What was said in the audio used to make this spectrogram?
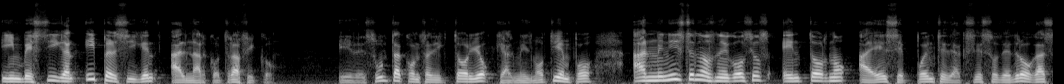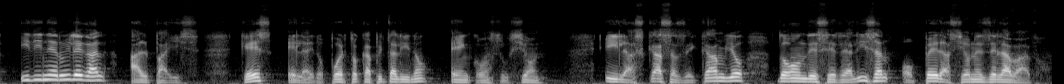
investigan y persiguen al narcotráfico. Y resulta contradictorio que al mismo tiempo administren los negocios en torno a ese puente de acceso de drogas y dinero ilegal al país, que es el aeropuerto capitalino en construcción, y las casas de cambio donde se realizan operaciones de lavado.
